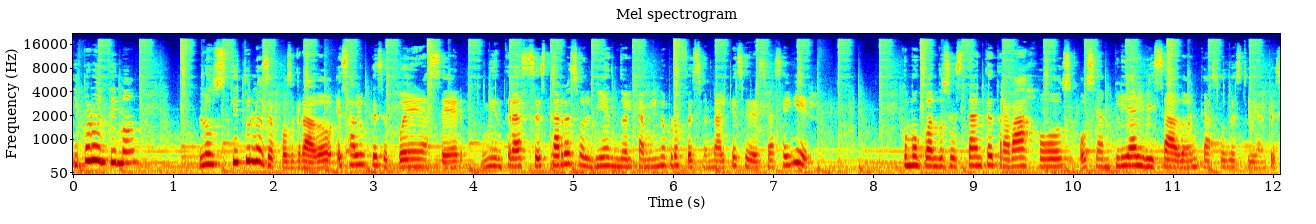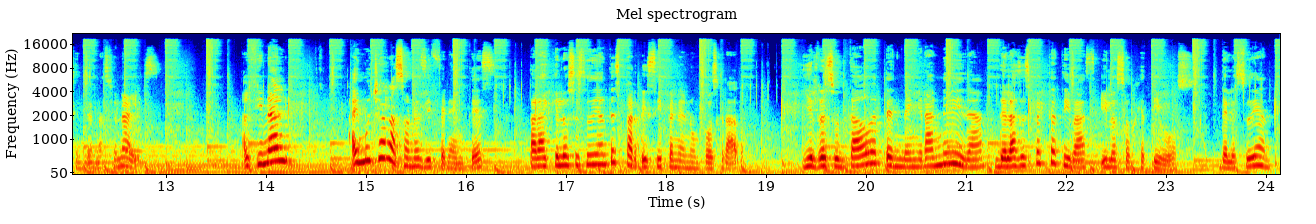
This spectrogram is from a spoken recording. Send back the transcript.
Y por último, los títulos de posgrado es algo que se puede hacer mientras se está resolviendo el camino profesional que se desea seguir como cuando se está entre trabajos o se amplía el visado en caso de estudiantes internacionales. Al final, hay muchas razones diferentes para que los estudiantes participen en un posgrado, y el resultado depende en gran medida de las expectativas y los objetivos del estudiante.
